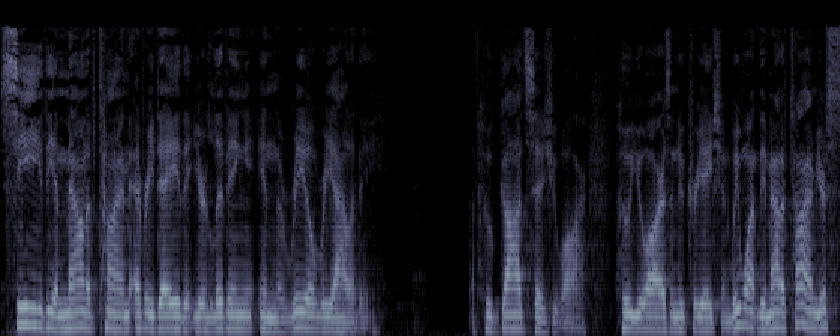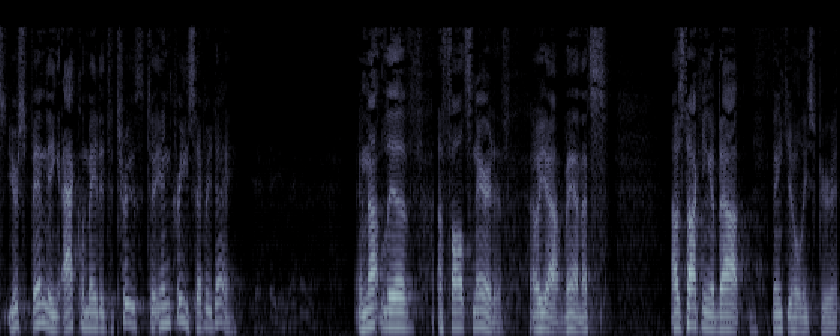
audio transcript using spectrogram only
see the amount of time every day that you're living in the real reality of who God says you are, who you are as a new creation. We want the amount of time you're, you're spending acclimated to truth to increase every day and not live a false narrative. Oh yeah, man, that's, I was talking about, thank you, Holy Spirit.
